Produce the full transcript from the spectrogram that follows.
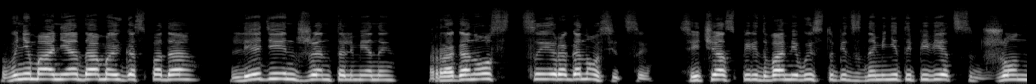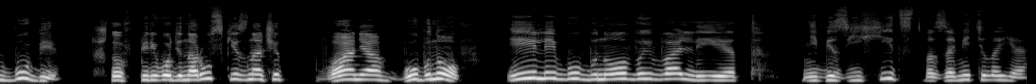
«Внимание, дамы и господа, леди и джентльмены, рогоносцы и рогоносицы! Сейчас перед вами выступит знаменитый певец Джон Буби, что в переводе на русский значит Ваня Бубнов или Бубновый валет. Не без ехидства заметила я.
